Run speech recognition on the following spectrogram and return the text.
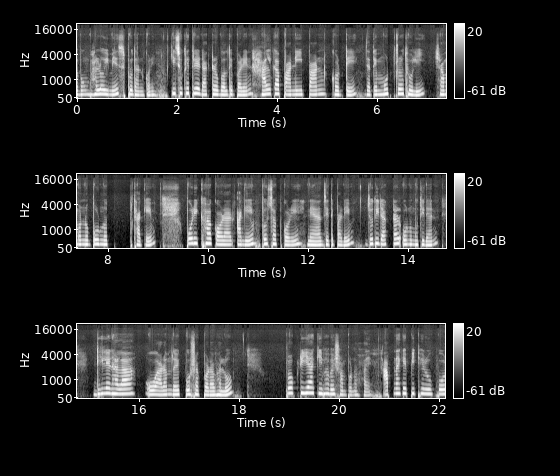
এবং ভালো ইমেজ প্রদান করে। কিছু ক্ষেত্রে ডাক্তার বলতে পারেন, হালকা পানি পান করতে যাতে মূত্রথলি সামান্য পূর্ণ থাকে, পরীক্ষা করার আগে প্রস্রাব করে নেওয়া যেতে পারে। যদি ডাক্তার অনুমতি দেন, ঢিলে ঢালা ও আরামদায়ক পোশাক পরা ভালো। প্রক্রিয়া কীভাবে সম্পন্ন হয়? আপনাকে পিঠের উপর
